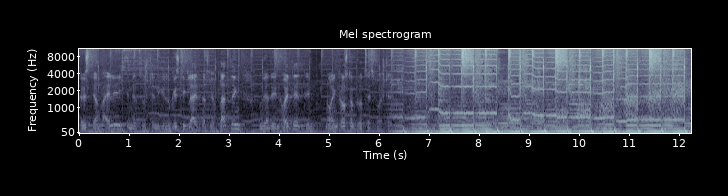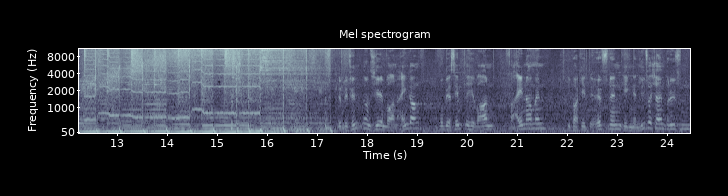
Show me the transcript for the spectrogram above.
Christian Meili, ich bin der zuständige Logistikleiter für Plattling und werde Ihnen heute den neuen Crosstalk-Prozess vorstellen. Wir befinden uns hier im Wareneingang, wo wir sämtliche Waren vereinnahmen, die Pakete öffnen, gegen den Lieferschein prüfen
